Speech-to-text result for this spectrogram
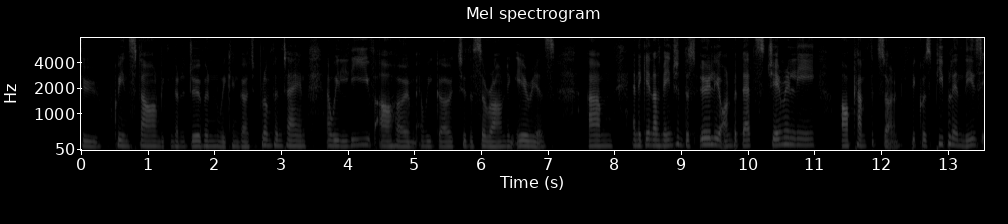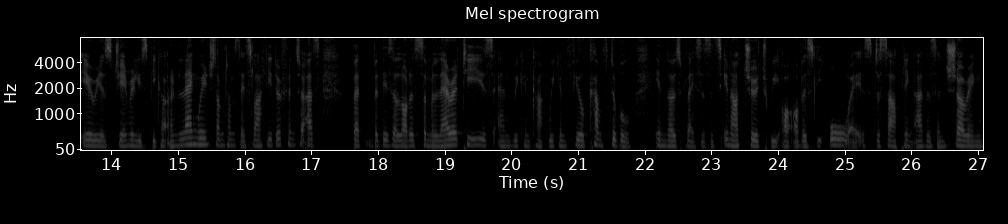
to Queenstown, we can go to Durban, we can go to Bloemfontein, and we leave our home and we go to the surrounding areas. Um, and again, I mentioned this earlier on, but that's generally our comfort zone because people in these areas generally speak our own language. Sometimes they're slightly different to us, but but there's a lot of similarities, and we can we can feel comfortable in those places. It's in our church. We are obviously always discipling others and showing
